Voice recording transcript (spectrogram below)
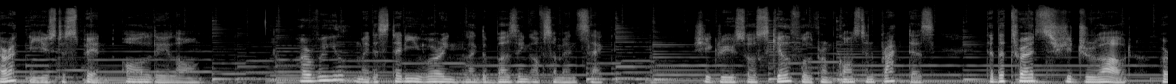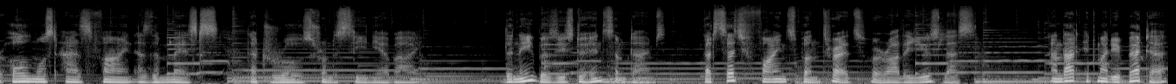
Arachne used to spin all day long. Her wheel made a steady whirring like the buzzing of some insect. She grew so skillful from constant practice that the threads she drew out were almost as fine as the mists that rose from the sea nearby. The neighbors used to hint sometimes that such fine spun threads were rather useless, and that it might be better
